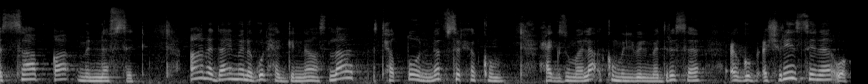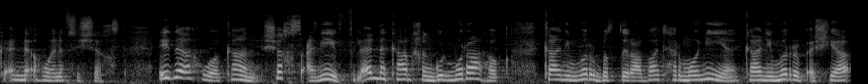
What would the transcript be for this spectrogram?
السابقة من نفسك. أنا دائما أقول حق الناس لا تحطون نفس الحكم حق زملائكم اللي بالمدرسة عقب 20 سنة وكأنه هو نفس الشخص. إذا هو كان شخص عنيف لأنه كان خلينا نقول مراهق كان يمر باضطرابات هرمونية كان يمر بأشياء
